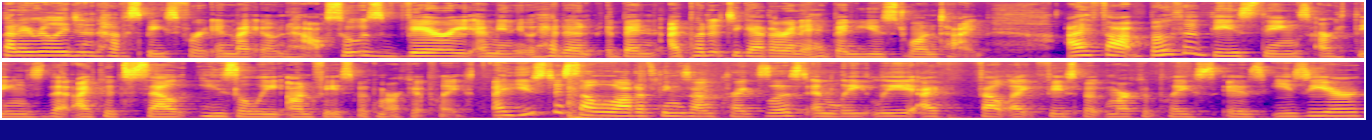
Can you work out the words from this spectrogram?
but I really didn't have space for it in my own house. So it was very, I mean, it had been, I put it together and it had been used one time. I thought both of these things are things that I could sell easily on Facebook Marketplace. I used to sell a lot of things on Craigslist, and lately I felt like Facebook Marketplace is easier.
